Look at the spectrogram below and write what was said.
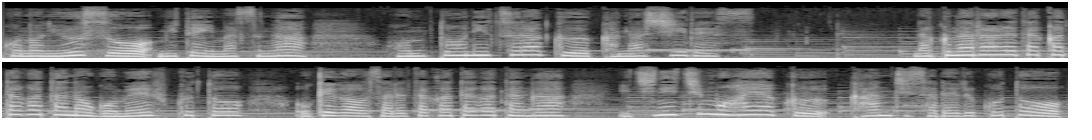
このニュースを見ていますが本当に辛く悲しいです。亡くなられた方々のご冥福とお怪我をされた方々が一日も早く完治されることを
